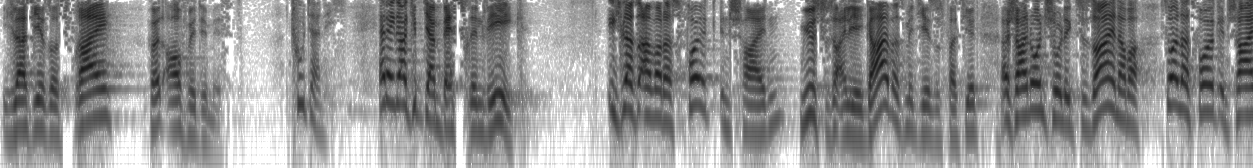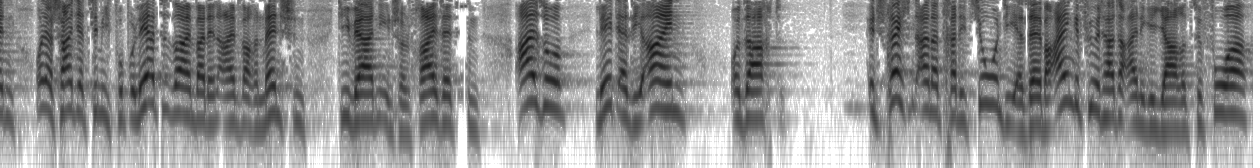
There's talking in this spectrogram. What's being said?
ich lasse Jesus frei, hört auf mit dem Mist. Tut er nicht. Er denkt, es gibt ja einen besseren Weg. Ich lasse einfach das Volk entscheiden. Mir ist es eigentlich egal, was mit Jesus passiert. Er scheint unschuldig zu sein, aber soll das Volk entscheiden. Und er scheint ja ziemlich populär zu sein bei den einfachen Menschen. Die werden ihn schon freisetzen. Also lädt er sie ein und sagt, entsprechend einer Tradition, die er selber eingeführt hatte einige Jahre zuvor,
